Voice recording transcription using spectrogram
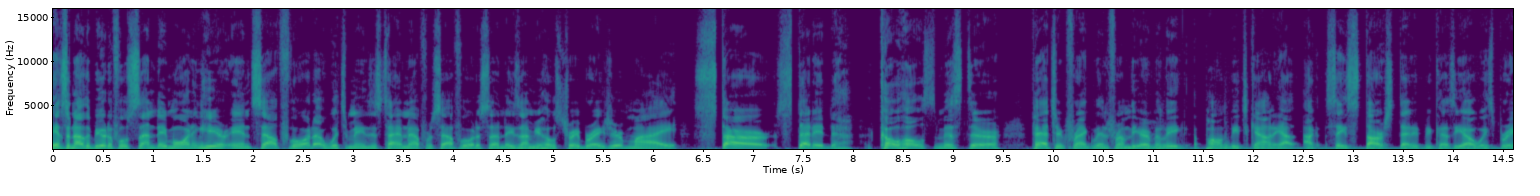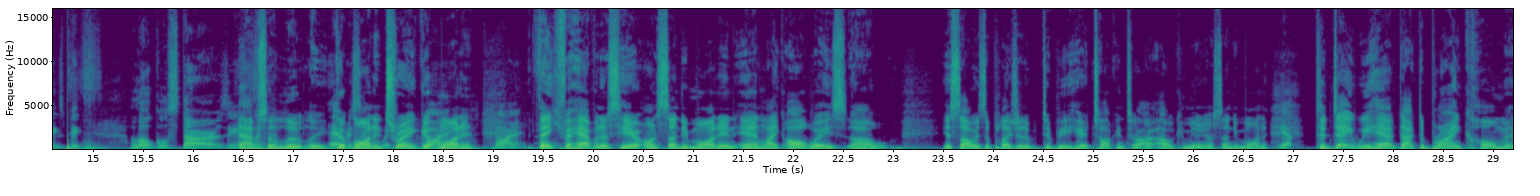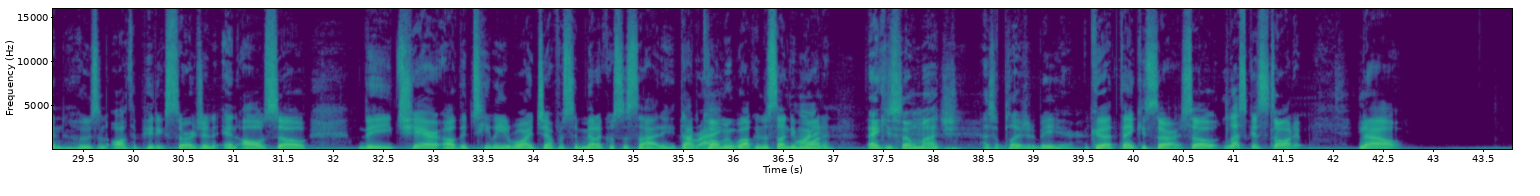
It's another beautiful Sunday morning here in South Florida, which means it's time now for South Florida Sundays. I'm your host, Trey Brazier. My star studded co host, Mr. Patrick Franklin from the Urban League of Palm Beach County. I, I say star studded because he always brings big local stars in. Absolutely. Good morning. Trey. Good morning. Morning. Thank you for having us here on Sunday morning. And like always, uh, it's always a pleasure to, to be here talking to our, our community on Sunday morning. Yep. Today we have Dr. Bryan Coleman, who's an orthopedic surgeon and also the chair of the T. Leroy Jefferson Medical Society. Dr. right. Coleman, welcome to Sunday Morning. morning. Thank you so much. It's a pleasure to be here. Good. Thank you, sir. So let's get started. Now,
